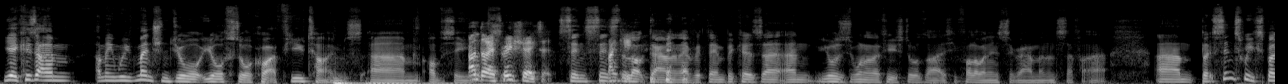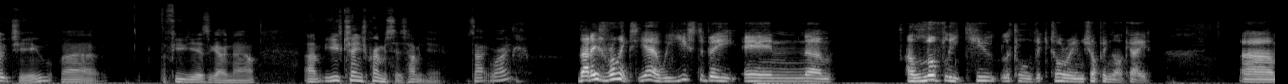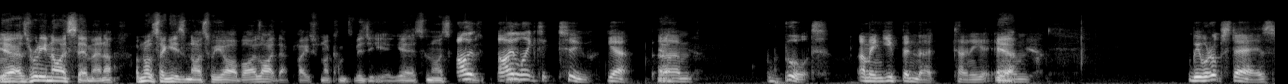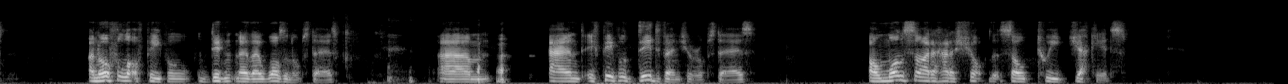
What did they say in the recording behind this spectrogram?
yeah, because um, I mean, we've mentioned your your store quite a few times. Um, obviously, And I appreciate it. since since Thank the you. lockdown and everything, because uh, and yours is one of the few stores I actually follow on Instagram and stuff like that. Um, but since we spoke to you uh, a few years ago now, um, you've changed premises, haven't you? Is that right? That is right. Yeah, we used to be in um, a lovely, cute little Victorian shopping arcade. Um, yeah, it's really nice there, man. I, I'm not saying it isn't nice where you are, but I like that place when I come to visit you. Yeah, it's a nice. I I liked it too. Yeah. Yeah. Um, but I mean, you've been there, Tony. Yeah. Um, we were upstairs. An awful lot of people didn't know there was an upstairs. Um, and if people did venture upstairs, on one side I had a shop that sold tweed jackets.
